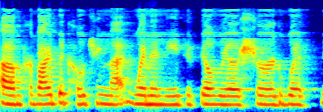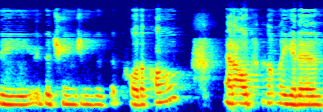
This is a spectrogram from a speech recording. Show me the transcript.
um, provide the coaching that women need to feel reassured with the, the change in visit protocols. And ultimately it is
